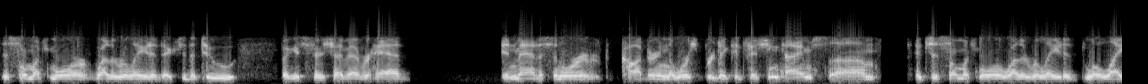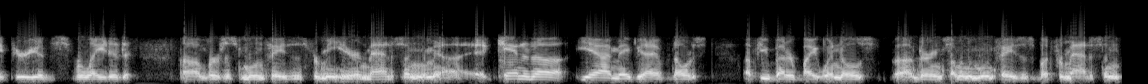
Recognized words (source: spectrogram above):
there's so much more weather related. Actually, the two biggest fish I've ever had in Madison were caught during the worst predicted fishing times. Um, it's just so much more weather related, low light periods related um, versus moon phases for me here in Madison. I mean, uh, Canada, yeah, maybe I have noticed a few better bite windows uh, during some of the moon phases, but for Madison,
